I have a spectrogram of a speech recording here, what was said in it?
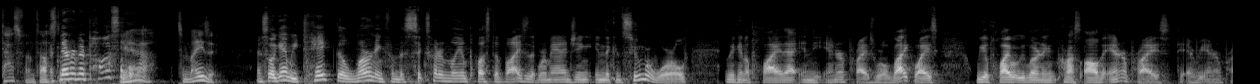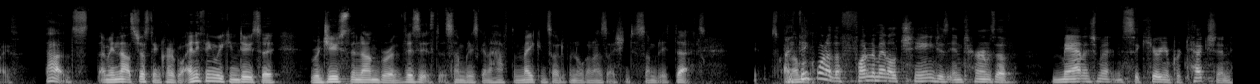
That's fantastic. It's never been possible. Yeah, it's amazing. And so again, we take the learning from the 600 million plus devices that we're managing in the consumer world, and we can apply that in the enterprise world. Likewise, we apply what we learn across all the enterprise to every enterprise. That's, I mean, that's just incredible. Anything we can do to reduce the number of visits that somebody's going to have to make inside of an organization to somebody's desk. I think one of the fundamental changes in terms of management and security and protection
